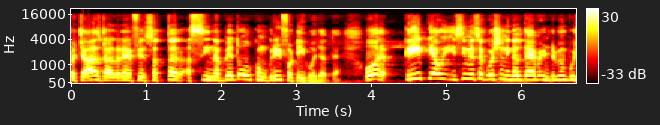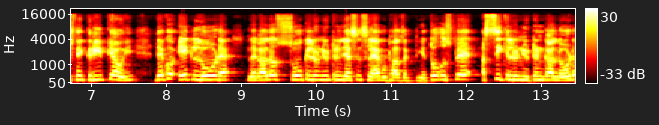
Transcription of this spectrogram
पचास डाल रहे हैं, फिर सत्तर, अस्सी, नब्बे तो कंक्रीट फटीक हो जाता है। और क्रीप क्या हुई? इसी में से क्वेश्चन निकलता है इंटरव्यू में पूछते हैं क्रीप क्या हुई? देखो, एक लोड है, लगा लो सौ किलो न्यूटन जैसे स्लैब उठा सकती है तो उस पर अस्सी किलो न्यूटन का लोड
